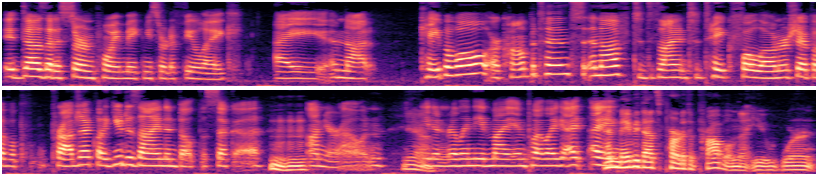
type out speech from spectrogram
it does at a certain point make me sort of feel like I am not capable or competent enough to design to take full ownership of a p- project like you designed and built the sukkah hmm on your own Yeah. you didn't really need my input like i, I and maybe that's part of the problem that you weren't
